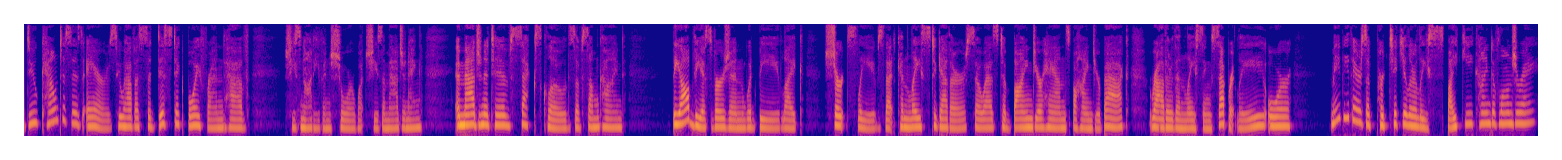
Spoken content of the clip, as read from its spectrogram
Do Countess's heirs who have a sadistic boyfriend have. She's not even sure what she's imagining. Imaginative sex clothes of some kind. The obvious version would be like shirt sleeves that can lace together so as to bind your hands behind your back rather than lacing separately, or maybe there's a particularly spiky kind of lingerie.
